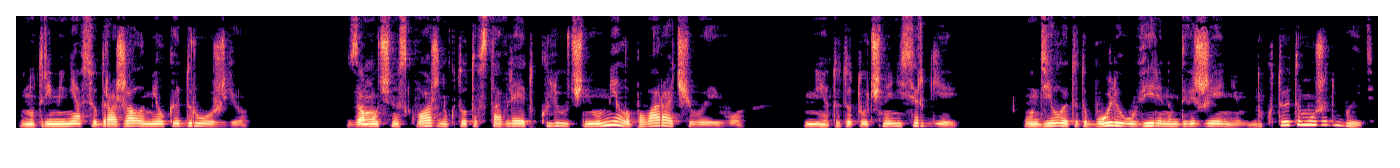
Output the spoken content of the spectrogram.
Внутри меня все дрожало мелкой дрожью. В замочную скважину кто-то вставляет ключ, неумело поворачивая его. Нет, это точно не Сергей. Он делает это более уверенным движением. Но кто это может быть?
